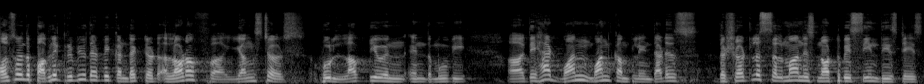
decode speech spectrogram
also in the public review that we conducted, a lot of uh, youngsters who loved you in, in the movie, uh, they had one, one complaint. That is, the shirtless Salman is not to be seen these days.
